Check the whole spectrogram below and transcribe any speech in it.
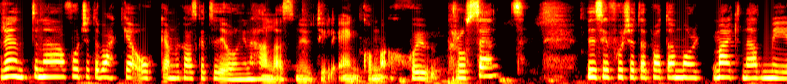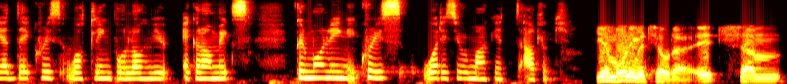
Räntorna fortsätter backa och amerikanska tioåringen handlas nu till 1,7 vi ska fortsätta prata marknad med Chris Watling på Longview Economics. Good morning Chris, what is your market outlook? Yeah, morning, Matilda. It's um,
